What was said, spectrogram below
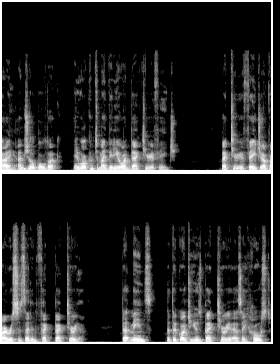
Hi, I'm Gilles Bolduc, and welcome to my video on bacteriophage. Bacteriophage are viruses that infect bacteria. That means that they're going to use bacteria as a host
